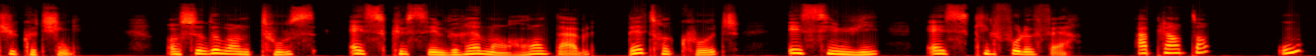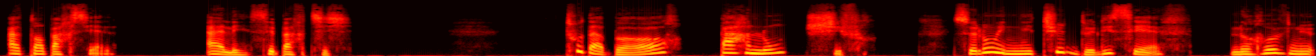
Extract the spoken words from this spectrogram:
du coaching. On se demande tous est-ce que c'est vraiment rentable d'être coach et si oui, est-ce qu'il faut le faire à plein temps ou à temps partiel? Allez, c'est parti. Tout d'abord, parlons chiffres. Selon une étude de l'ICF, le revenu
